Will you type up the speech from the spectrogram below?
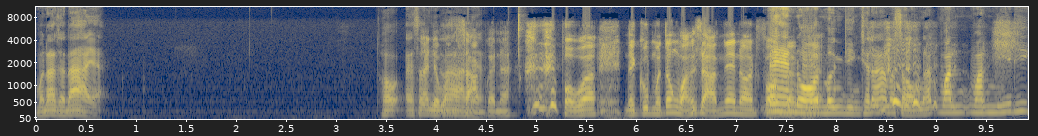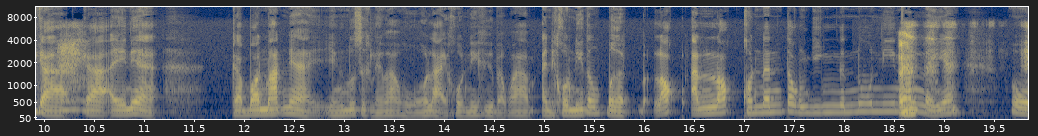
มันน่าจะได้อะ เพราะแอสตันน่าวิจะลหวัล่างสามเนี่ยกันนะผมว่าในกลุ่มมันต้องหวังสามแน่นอนฟอร์มแน่นอนแบบเนี้ยมึงยิงชนะมาสองนัดวันวันนี้ที่กับกับไอเนี่ย กับบอลมัดเนี่ย ยังรู้สึกเลยว่าโอ้โหหลายคนนี่คือแบบว่าอันคนนี้ต้องเปิดล็อก unlock คนนั้นต้องยิงกันนู่นนี่นั่นอะไรเงี้ยโอ้โห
